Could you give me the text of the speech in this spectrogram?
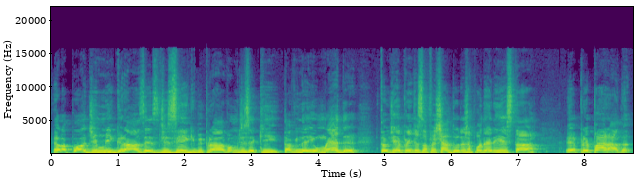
ela pode migrar, às vezes, de Zigbee para, vamos dizer que tá vindo aí um Matter, então de repente essa fechadura já poderia estar é, preparada.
